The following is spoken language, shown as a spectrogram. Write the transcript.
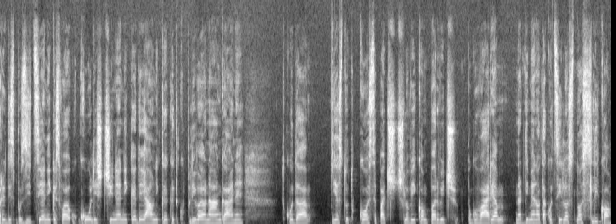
predispozicije, neke svoje okoliščine, neke dejavnike, ki vplivajo na angane. Tako da jaz tudi, ko se pač človekom prvič pogovarjam, naredim eno tako celostno sliko,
